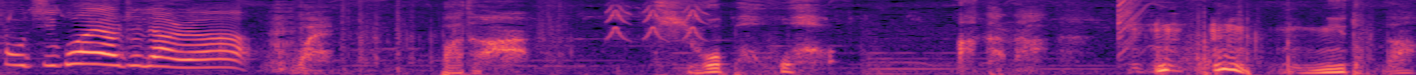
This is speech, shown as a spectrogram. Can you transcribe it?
好奇怪呀，这俩人。喂，巴德尔，替我保护好阿卡纳，你懂的。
